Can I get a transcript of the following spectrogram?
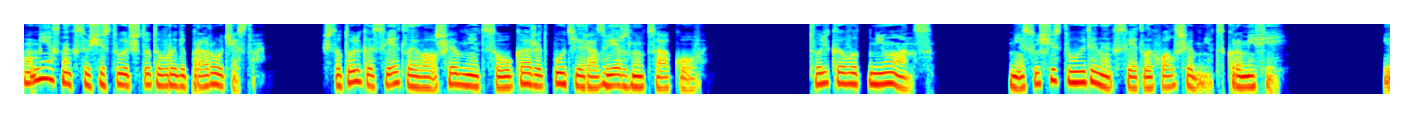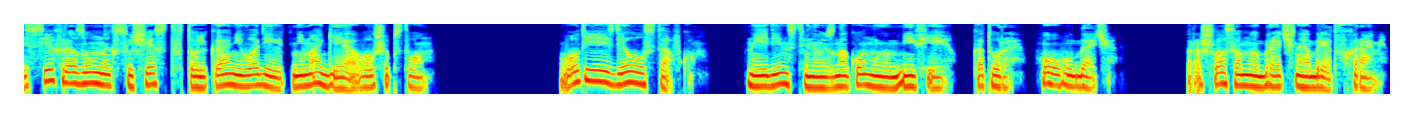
У местных существует что-то вроде пророчества, что только светлая волшебница укажет путь и разверзнутся оковы. Только вот нюанс. Не существует иных светлых волшебниц, кроме фей. Из всех разумных существ только они владеют не магией, а волшебством. Вот я и сделал ставку на единственную знакомую мне фею, которая, о, удача, прошла со мной брачный обряд в храме.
